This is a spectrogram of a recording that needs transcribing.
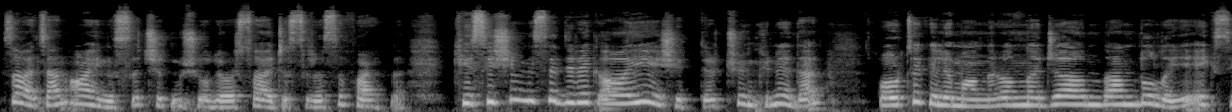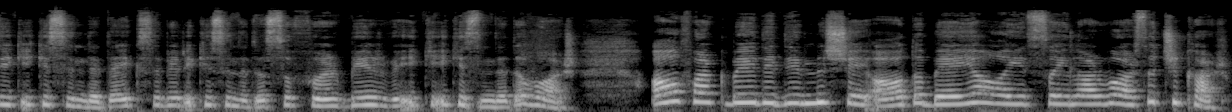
zaten aynısı çıkmış oluyor. Sadece sırası farklı. Kesişim ise direkt A'ya eşittir. Çünkü neden? Ortak elemanlar alınacağından dolayı eksi 2 ikisinde de, eksi 1 ikisinde de, 0, 1 ve 2 ikisinde de var. A fark B dediğimiz şey A'da B'ye ait sayılar varsa çıkar.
